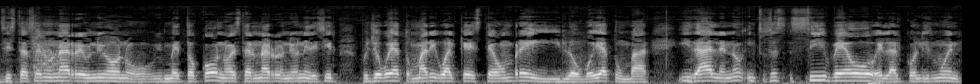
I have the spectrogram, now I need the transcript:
si estás en una reunión o me tocó, ¿no? Estar en una reunión y decir, pues yo voy a tomar igual que este hombre y, lo voy a tumbar. Y dale, ¿no? Entonces sí veo el alcoholismo en,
